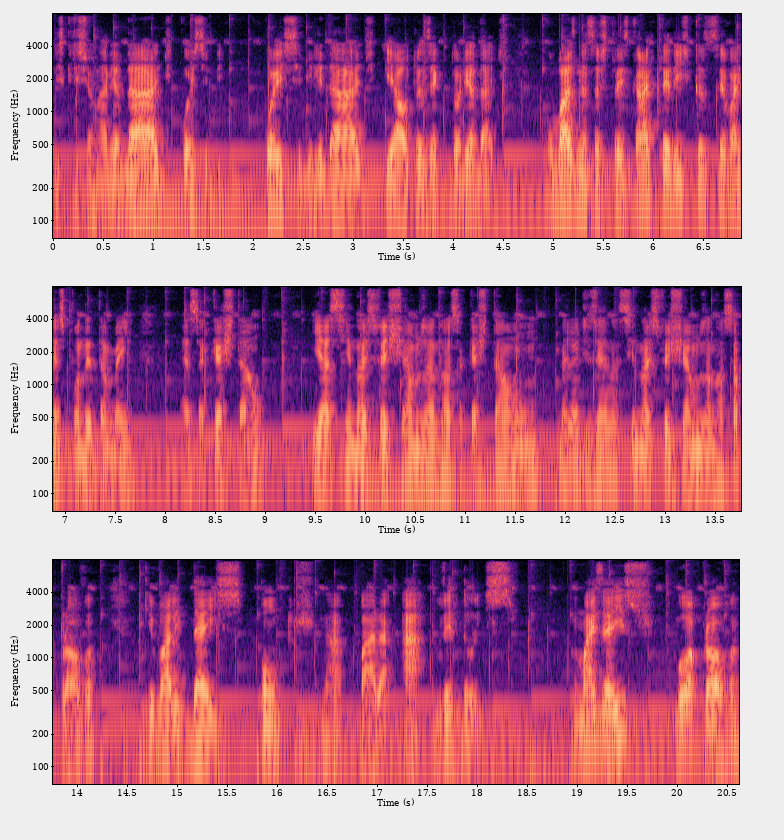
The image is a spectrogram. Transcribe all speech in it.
discricionariedade, coercibilidade e autoexecutoriedade. Com base nessas três características, você vai responder também essa questão. E assim nós fechamos a nossa questão, melhor dizendo assim, nós fechamos a nossa prova que vale 10 pontos né, para a V2. Mas é isso, boa prova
